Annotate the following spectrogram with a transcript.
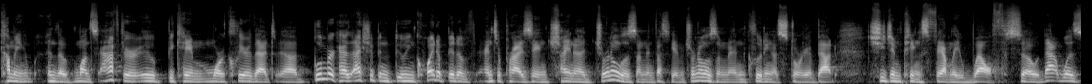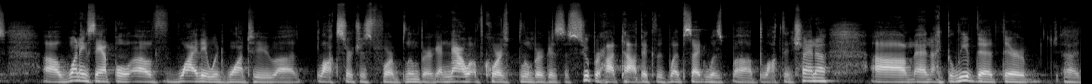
coming in the months after, it became more clear that uh, Bloomberg has actually been doing quite a bit of enterprising China journalism, investigative journalism, including a story about Xi Jinping's family wealth. So that was uh, one example of why they would want to uh, block searches for Bloomberg. And now, of course, Bloomberg is a super hot topic. The website was uh, blocked in China, um, and I believe that their uh,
